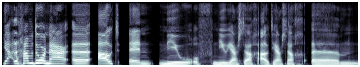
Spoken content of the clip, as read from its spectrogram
Ja, dan gaan we door naar eh, oud en nieuw of nieuwjaarsdag, oudjaarsdag. Ehm,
